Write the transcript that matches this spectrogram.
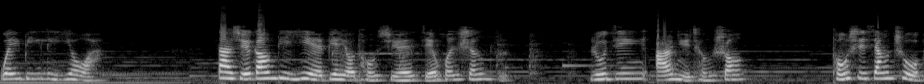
威逼利诱啊！大学刚毕业，便有同学结婚生子。如今儿女成双，同事相处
